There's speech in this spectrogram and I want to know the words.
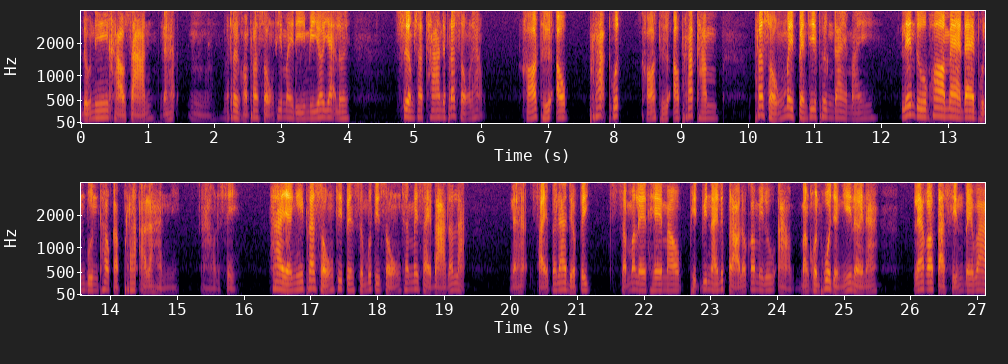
เดี๋ยวนี้ข่าวสารนะฮะเรื่องของพระสงฆ์ที่ไม่ดีมีเยอะแยะเลย เสื่อมศรัทธาในพระสงฆ์แล้ว ขอถือเอาพระพุทธ ขอถือเอาพระธรรม พระสงฆ์ไม่เป็นที่พึ่งได้ไหมเลี้ยงดูพ่อแม่ได้ผลบุญเท่ากับพระอรหันต์นี่เอาละสิถ้าอย่างนี้พระสงฆ์ที่เป็นสมมุติสงฆ์ฉันไม่ใส่บาตรแล้วล่ะนะฮะใส่ไปแล้วเดี๋ยวไปสัมมาเลเทเมาผิดวินัยหรือเปล่าแล้วก็ไม่รู้อ้าวบางคนพูดอย่างนี้เลยนะ แล้วก็ตัดสินไปว่า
